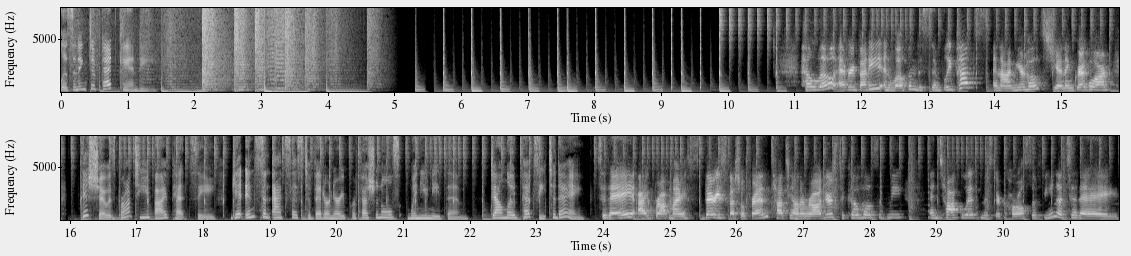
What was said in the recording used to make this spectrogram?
listening to Pet Candy. Hello, everybody, and welcome to Simply Pets. And I'm your host, Shannon Gregoire. This show is brought to you by Petsy. Get instant access to veterinary professionals when you need them. Download Petsy today. Today, I brought my very special friend, Tatiana Rogers, to co host with me and talk with Mr. Carl Safina today.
